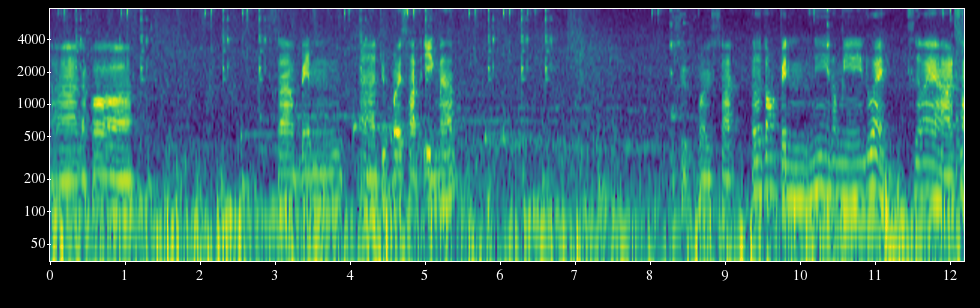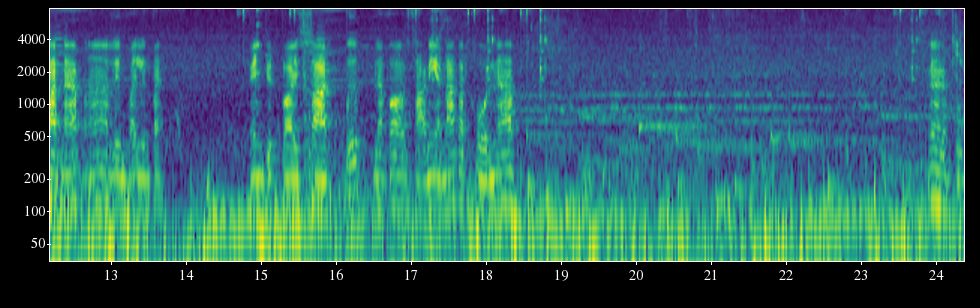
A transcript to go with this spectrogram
อ่า แล้วก็ สร้างเป็น อ่า จุดปล่อยสัตว์อีกนะครับ จุดปล่อยสัตว์เออต้องเป็นนี่ต้องมีนี่ด้วยเครื่องให้อาหารสัตว์นะครับ อ่า ลืมไปลืมไป เป็นจุดปล่อยสัตว์ปุ๊บ แล้วก็สถานีอน้ำตัดขนนะครับ เออแต่ผม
